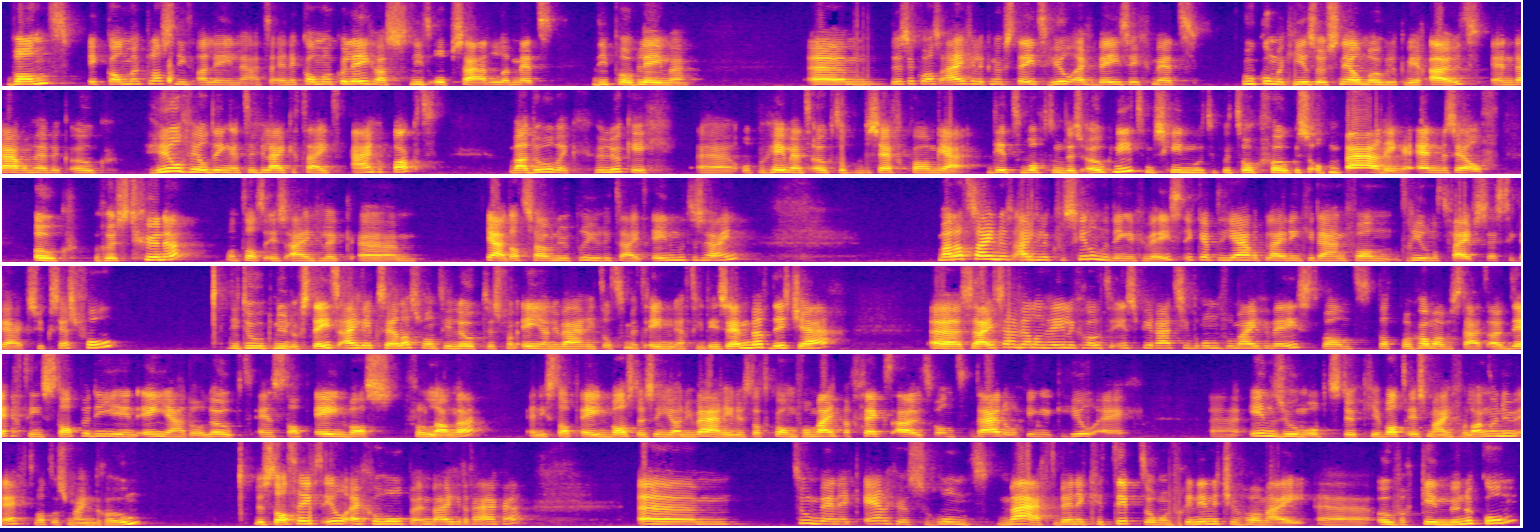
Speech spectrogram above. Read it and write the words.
Want ik kan mijn klas niet alleen laten en ik kan mijn collega's niet opzadelen met die problemen. Ehm, dus ik was eigenlijk nog steeds heel erg bezig met hoe kom ik hier zo snel mogelijk weer uit. En daarom heb ik ook heel veel dingen tegelijkertijd aangepakt. Waardoor ik gelukkig uh, op een gegeven moment ook tot het besef kwam: ja, dit wordt hem dus ook niet. Misschien moet ik me toch focussen op een paar dingen en mezelf ook rust gunnen. Want dat is eigenlijk, um, ja, dat zou nu prioriteit één moeten zijn. Maar dat zijn dus eigenlijk verschillende dingen geweest. Ik heb de jaaropleiding gedaan van 365 dagen succesvol. Die doe ik nu nog steeds eigenlijk zelfs, want die loopt dus van 1 januari tot en met 31 december dit jaar. Uh, zij zijn wel een hele grote inspiratiebron voor mij geweest, want dat programma bestaat uit 13 stappen die je in één jaar doorloopt. En stap 1 was verlangen. En die stap 1 was dus in januari, dus dat kwam voor mij perfect uit, want daardoor ging ik heel erg uh, inzoomen op het stukje wat is mijn verlangen nu echt, wat is mijn droom. Dus dat heeft heel erg geholpen en bijgedragen. Um, toen ben ik ergens rond maart ben ik getipt door een vriendinnetje van mij uh, over Kim Munnekom.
